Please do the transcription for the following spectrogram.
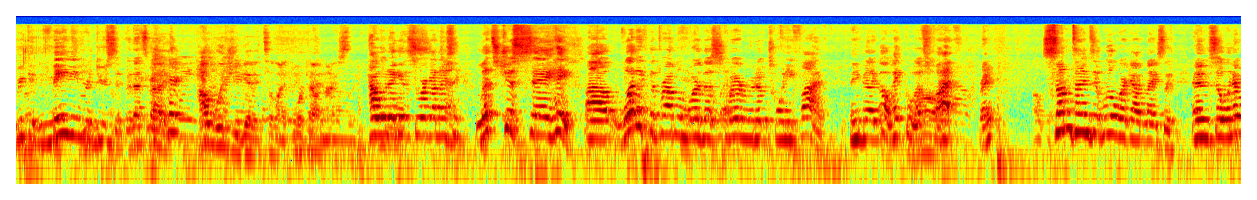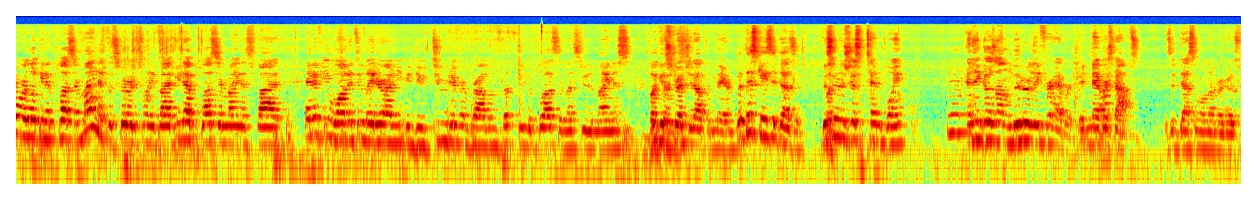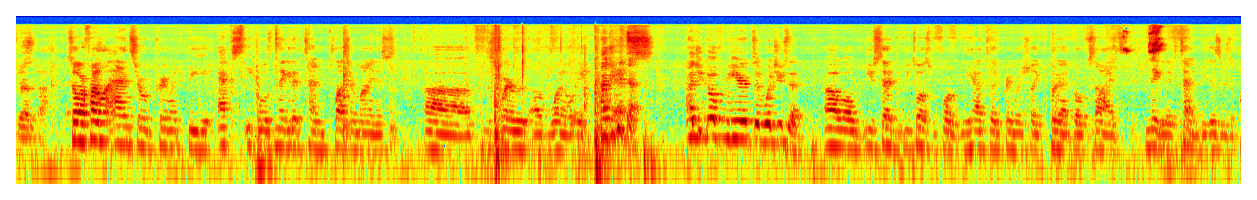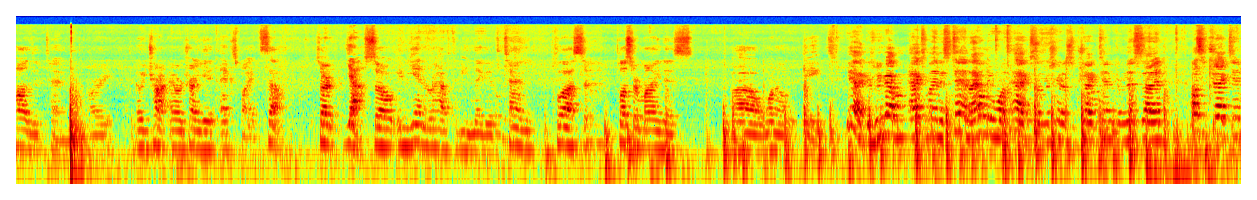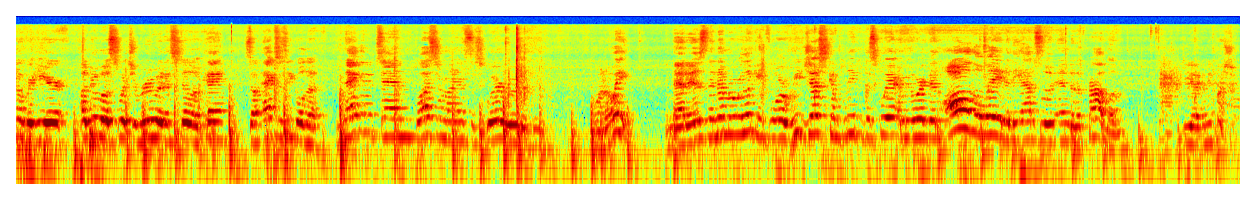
We could maybe reduce it, but that's about it. How would you get it to like work out nicely? How would I get this to work out nicely? Let's just say, hey, uh, what if the problem were the square root of 25? And you'd be like, oh, hey, cool, that's Oh. 5, right? Sometimes it will work out nicely. And so whenever we're looking at plus or minus the square root of 25, you'd have plus or minus 5. And if you wanted to later on, you could do two different problems. Let's do the plus and let's do the minus. But we can stretch it out from there. But this case, it doesn't. This one is just 10 point, and it goes on literally forever. It never stops. It's a decimal number, it goes forever. So our final answer would pretty much be x equals negative 10 plus or minus uh, the square root of 108. How'd you get that? How'd you go from here to what you said? Uh, well, you said you told us before we had to like pretty much like put it at both sides negative 10 because there's a positive 10. All right, and we try and we're trying to get x by itself. So yeah, so in the end it would have to be negative 10 plus plus or minus uh, 108. Yeah, because we've got x minus 10. I only want x, so I'm just going to subtract 10 from this side. I'll subtract 10 over here. I'll do a little switcheroo, and it's still okay. So x is equal to negative 10 plus or minus the square root of 108. And that is the number we're looking for. We just completed the square, and we worked it all the way to the absolute end of the problem. Do you have any questions?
